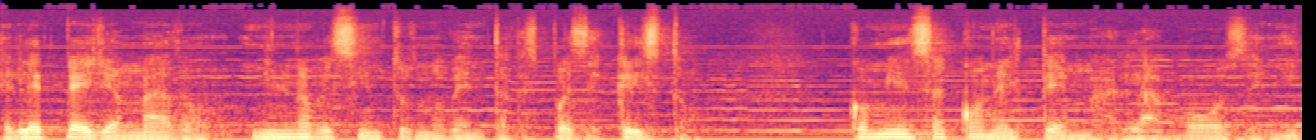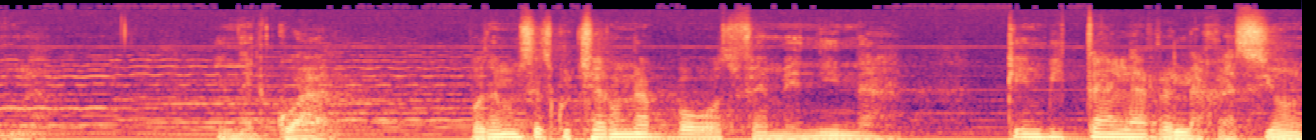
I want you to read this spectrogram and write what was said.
LP llamado 1990 después de Cristo comienza con el tema La voz de Enigma, en el cual podemos escuchar una voz femenina que invita a la relajación,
